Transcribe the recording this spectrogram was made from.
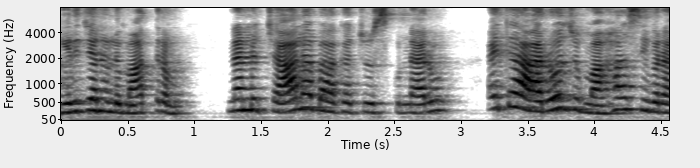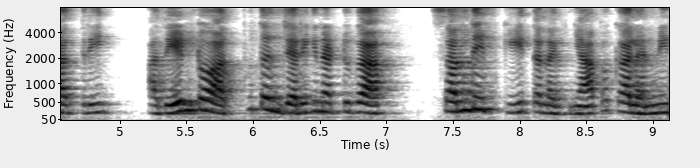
గిరిజనులు మాత్రం నన్ను చాలా బాగా చూసుకున్నారు. అయితే ఆ రోజు మహాశివరాత్రి అదేంటో అద్భుతం జరిగినట్టుగా సందీప్కి తన జ్ఞాపకాలన్నీ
